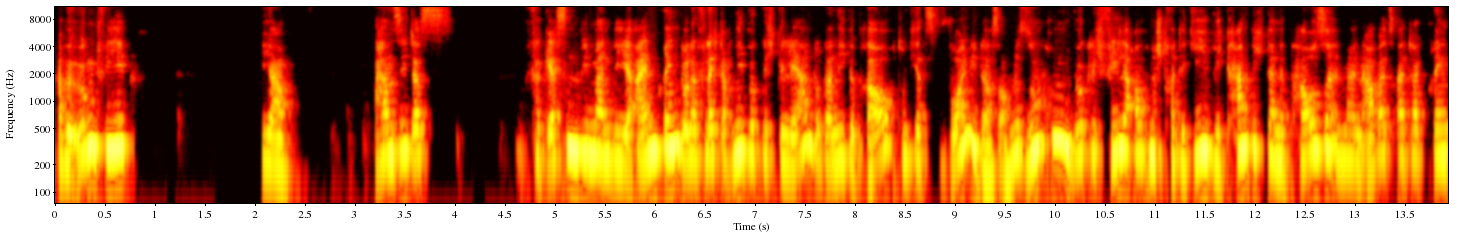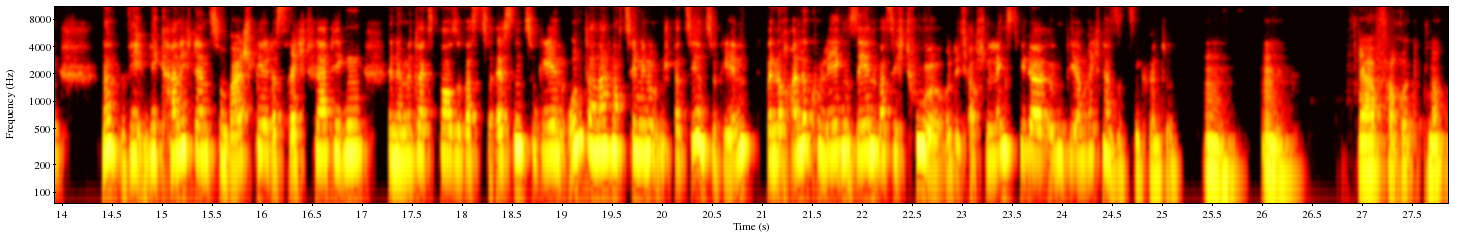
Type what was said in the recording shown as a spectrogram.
aber irgendwie ja, haben Sie das vergessen, wie man die einbringt oder vielleicht auch nie wirklich gelernt oder nie gebraucht und jetzt wollen die das auch. Ne? Suchen wirklich viele auch eine Strategie, wie kann ich denn eine Pause in meinen Arbeitsalltag bringen? Ne? Wie, wie kann ich denn zum Beispiel das rechtfertigen, in der Mittagspause was zu essen zu gehen und danach noch zehn Minuten spazieren zu gehen, wenn doch alle Kollegen sehen, was ich tue und ich auch schon längst wieder irgendwie am Rechner sitzen könnte? Mm, mm. Ja, verrückt, ne?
